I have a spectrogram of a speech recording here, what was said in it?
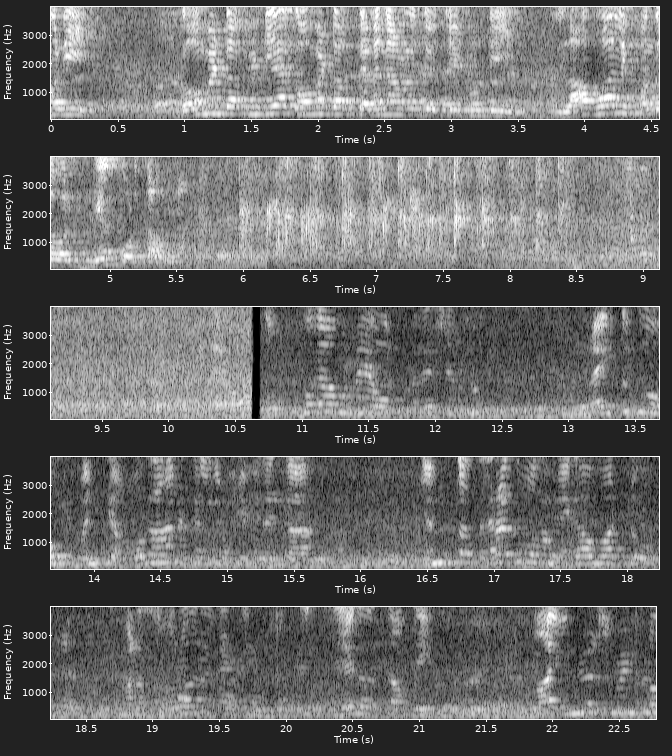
తీసుకొని government of India government of Telangana నుంచి వచ్చేటువంటి లాభాల్ని పొందవలసిందిగా కోరుతా ఉన్నాం. గొప్పగా ఉన్నాయి వాళ్ళ ప్రదర్శనలు రైతుకు మంచి అవగాహన కలిగించే విధంగా ఎంత ధరకు ఒక మెగావాట్ మన సోలార్ అనేది చేయగలుగుతుంది ఆ ఇన్వెస్ట్మెంట్లో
